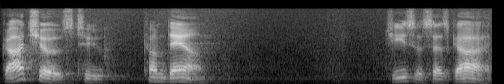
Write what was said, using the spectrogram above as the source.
God chose to come down, Jesus as God,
